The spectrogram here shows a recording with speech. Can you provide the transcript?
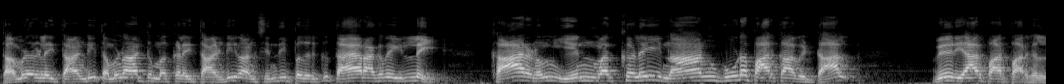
தமிழர்களை தாண்டி தமிழ்நாட்டு மக்களை தாண்டி நான் சிந்திப்பதற்கு தயாராகவே இல்லை. காரணம் என் மக்களை நான் கூட பார்க்காவிட்டால் வேறு யார் பார்ப்பார்கள்?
